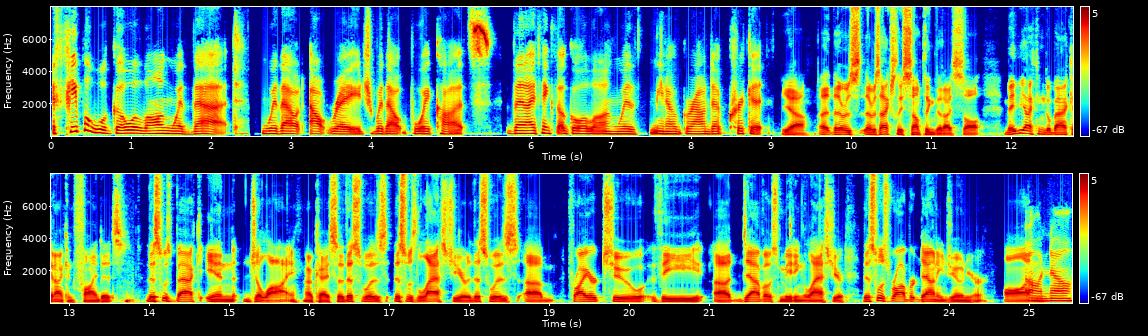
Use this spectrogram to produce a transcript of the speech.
if people will go along with that without outrage, without boycotts, then I think they'll go along with, you know, ground up cricket. Yeah, uh, there was there was actually something that I saw. Maybe I can go back and I can find it. This was back in July. Okay, so this was this was last year. This was um, prior to the uh, Davos meeting last year. This was Robert Downey Jr. on. oh no.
